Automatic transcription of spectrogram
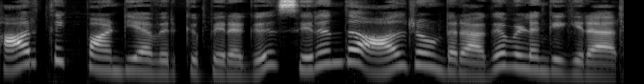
ஹார்திக் பாண்டியாவிற்கு பிறகு சிறந்த ஆல்ரவுண்டராக விளங்குகிறார்.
